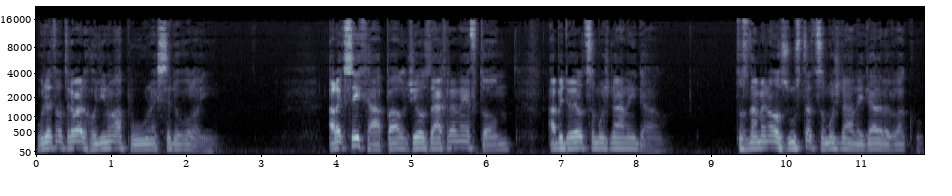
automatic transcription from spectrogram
bude to trvat hodinu a půl, než se dovolají. Alexej chápal, že jeho záchrana je v tom, aby dojel co možná nejdál. To znamenalo zůstat co možná nejdále ve vlaku.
